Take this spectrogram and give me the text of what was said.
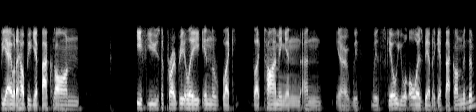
be able to help you get back on if used appropriately in the like like timing and and you know with with skill you will always be able to get back on with them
